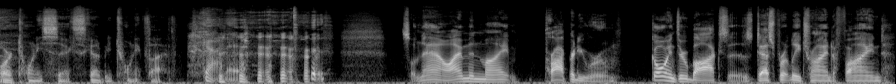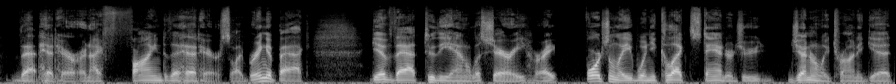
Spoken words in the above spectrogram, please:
or 26. It's got to be 25. Got it. so now I'm in my property room going through boxes, desperately trying to find that head hair, and I find the head hair. So I bring it back, give that to the analyst, Sherry, right? Fortunately, when you collect standards, you're generally trying to get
